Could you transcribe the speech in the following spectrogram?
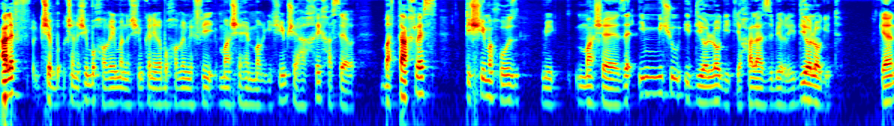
א', כש... כשאנשים בוחרים, אנשים כנראה בוחרים לפי מה שהם מרגישים שהכי חסר. בתכלס, 90% ממה שזה, אם מישהו אידיאולוגית יכל להסביר לי, אידיאולוגית, כן?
